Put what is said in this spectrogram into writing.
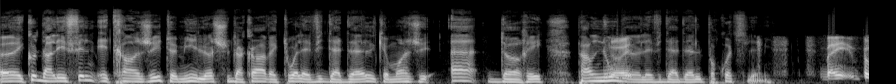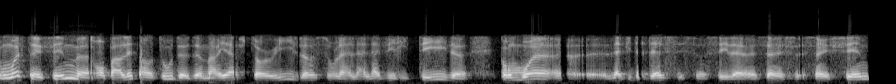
Euh, écoute, dans les films étrangers, Tommy, là, je suis d'accord avec toi, La vie d'Adèle, que moi, j'ai adoré. Parle-nous de La vie d'Adèle. Pourquoi tu l'as mis? Pour moi, c'est un film. On parlait tantôt de, de Mariage Story là sur la, la, la vérité. Là. Pour moi, euh, La vie d'Adèle, c'est ça. C'est un, un, film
